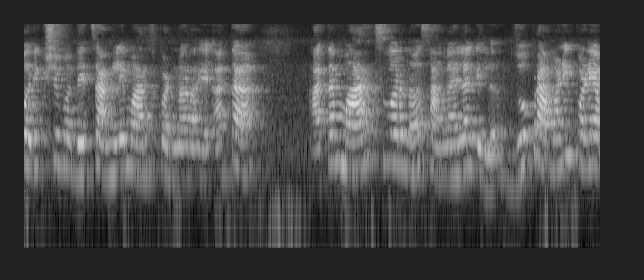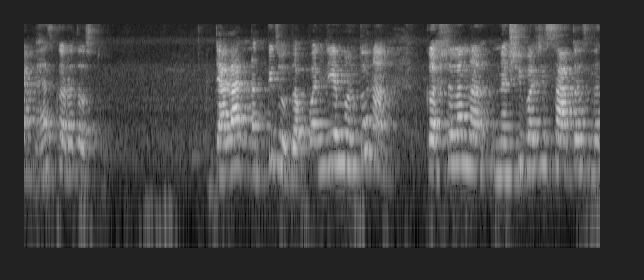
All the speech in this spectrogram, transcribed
परीक्षेमध्ये चांगले मार्क्स पडणार आहे. आता आता मार्क्सवरनं सांगायला गेलं जो प्रामाणिकपणे अभ्यास करत असतो त्याला नक्कीच होतं. पण जे म्हणतो ना कशाला न नशिबाची साथ असणं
